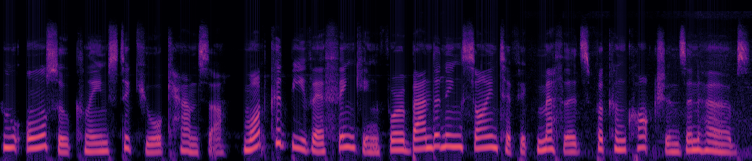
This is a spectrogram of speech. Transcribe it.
who also claims to cure cancer. What could be their thinking for abandoning scientific methods for concoctions and herbs?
